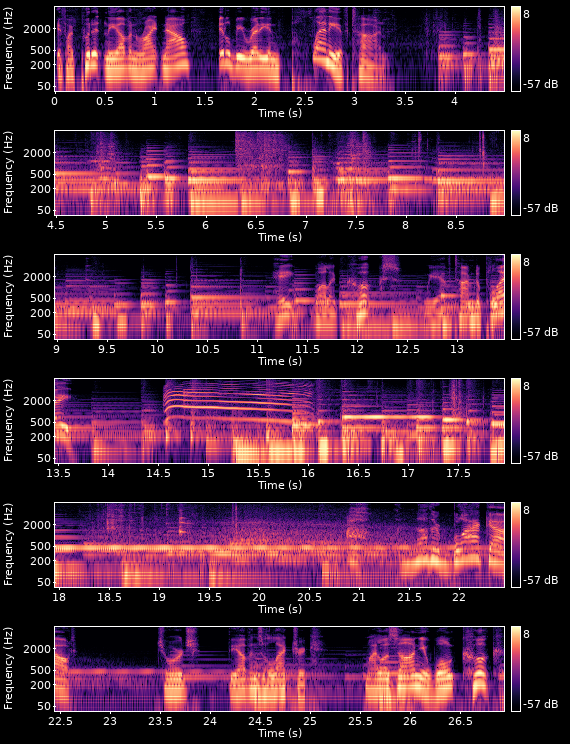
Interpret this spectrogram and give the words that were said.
If I put it in the oven right now, it'll be ready in plenty of time. Hey, while it cooks, we have time to play. Ah, another blackout. George, the oven's electric. My lasagna won't cook.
